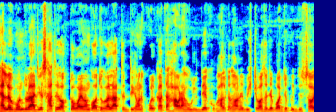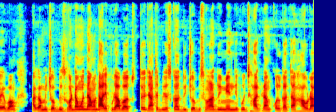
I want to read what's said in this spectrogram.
হ্যালো বন্ধুরা, আজকে সাতই অক্টোবর এবং গতকাল রাতের দিকে আমাদের কলকাতা, হাওড়া, হুগলি দিয়ে খুব হালকা ধরনের বৃষ্টিপাত হয়েছে, বজ্রবিদ্যুৎ সহ এবং আগামী চব্বিশ ঘণ্টার মধ্যে আমাদের আলিপুর আবহাওয়া থেকে জানাতে বিশেষ করে দুই চব্বিশ ঘণ্টা, দুই মেদিনীপুর, ঝাড়গ্রাম, কলকাতা, হাওড়া,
